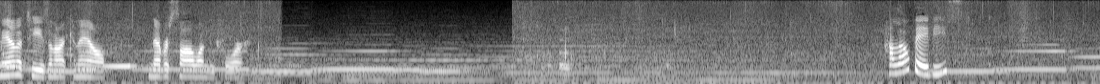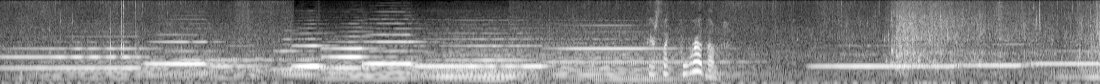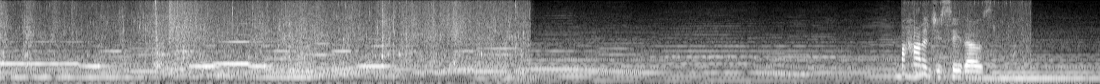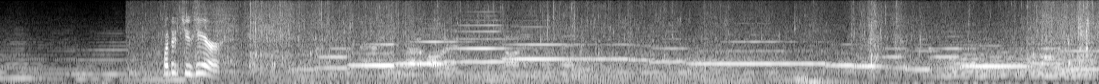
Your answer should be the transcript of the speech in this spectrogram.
manatees in our canal. Never saw one before. Hello, babies. There's like four of them. How did you see those? What did you hear?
